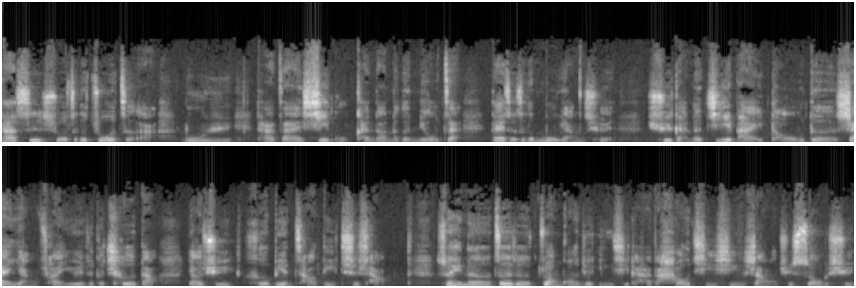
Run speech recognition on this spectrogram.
他是说，这个作者啊，鲈鱼，他在矽谷看到那个牛仔带着这个牧羊犬，驱赶了几百头的山羊穿越这个车道，要去河边草地吃草。所以呢，这这个状况就引起了他的好奇心，上网去搜寻，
